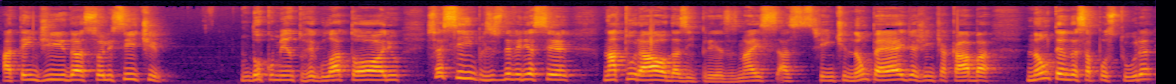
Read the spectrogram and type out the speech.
atendida, solicite um documento regulatório. Isso é simples, isso deveria ser natural das empresas, mas a gente não pede, a gente acaba não tendo essa postura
